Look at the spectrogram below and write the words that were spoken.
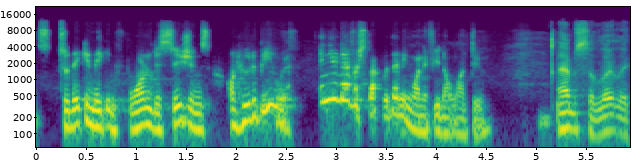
so they can make informed decisions on who to be with. And you're never stuck with anyone if you don't want to. Absolutely.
